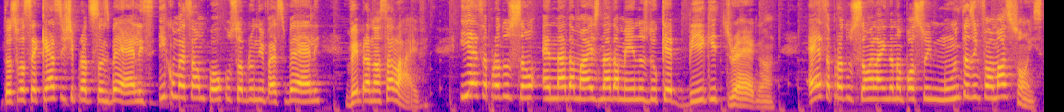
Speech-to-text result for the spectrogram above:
Então, se você quer assistir produções BLs e conversar um pouco sobre o universo BL, vem para nossa live. E essa produção é nada mais nada menos do que Big Dragon. Essa produção ela ainda não possui muitas informações,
